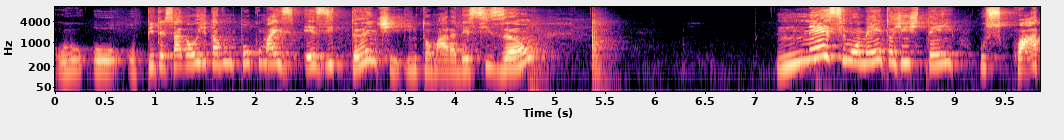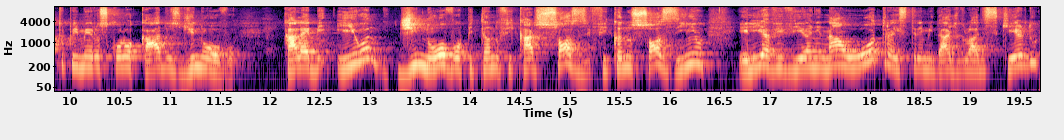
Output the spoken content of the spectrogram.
O, o, o Peter Sagan hoje estava um pouco mais hesitante em tomar a decisão. Nesse momento a gente tem os quatro primeiros colocados de novo. Caleb Ewan, de novo optando ficar sozinho, ficando sozinho. Elia Viviane na outra extremidade do lado esquerdo.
